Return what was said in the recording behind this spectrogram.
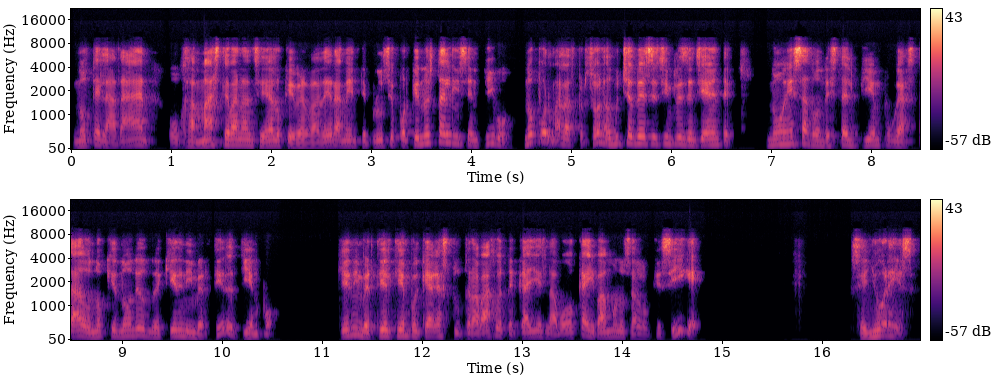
no te la dan o jamás te van a enseñar lo que verdaderamente produce porque no está el incentivo, no por malas personas, muchas veces simple y sencillamente no es a donde está el tiempo gastado, no, no de donde quieren invertir el tiempo. Quieren invertir el tiempo y que hagas tu trabajo, te calles la boca y vámonos a lo que sigue. Señores,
